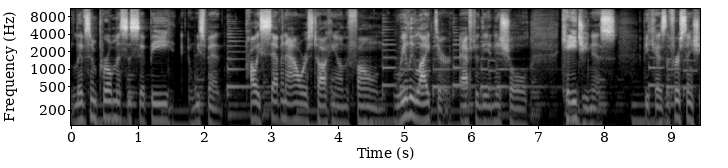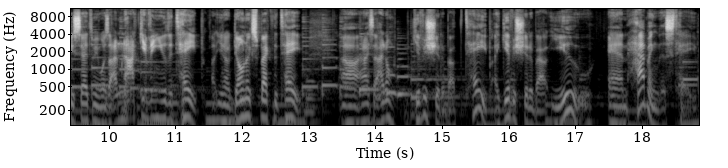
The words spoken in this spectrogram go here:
lives in Pearl, Mississippi, and we spent probably seven hours talking on the phone. Really liked her after the initial caginess because the first thing she said to me was, I'm not giving you the tape. You know, don't expect the tape. Uh, and I said, I don't give a shit about the tape. I give a shit about you and having this tape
